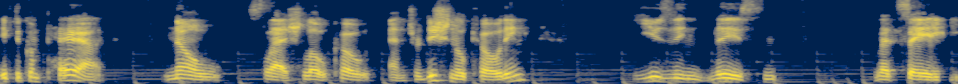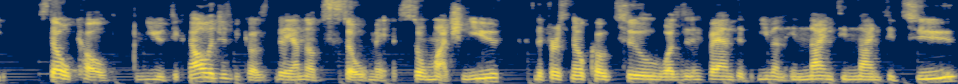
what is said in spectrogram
If to compare no slash low code and traditional coding, using this let's say, so-called new technologies because they are not so so much new. The first no-code tool was invented even in 1992,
